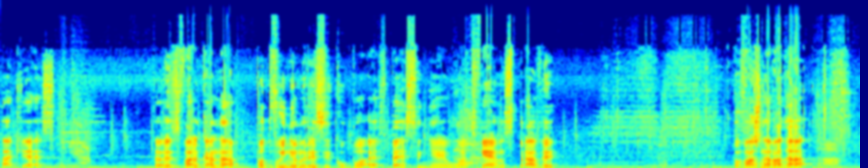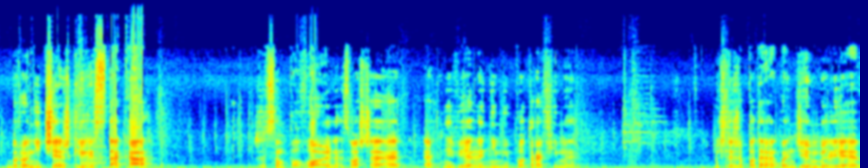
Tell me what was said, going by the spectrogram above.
Tak jest. To jest walka na podwójnym ryzyku, bo FPS-y nie ułatwiają sprawy. Poważna wada broni ciężkiej jest taka, że są powolne, zwłaszcza jak niewiele nimi potrafimy. Myślę, że potem jak będziemy mieli je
